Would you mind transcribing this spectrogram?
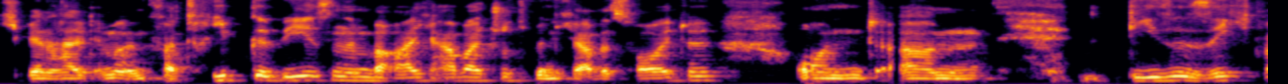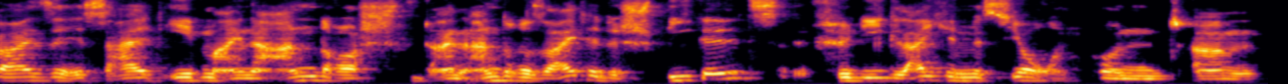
Ich bin halt immer im Vertrieb gewesen im Bereich Arbeitsschutz, bin ich ja bis heute. Und ähm, diese Sichtweise ist halt eben eine andere, eine andere Seite des Spiegels für die gleiche Mission. Und ähm,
